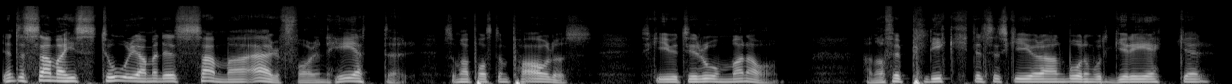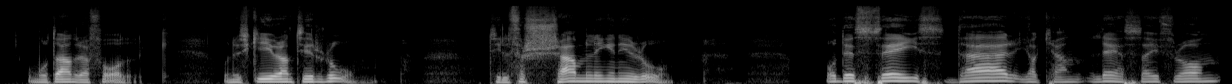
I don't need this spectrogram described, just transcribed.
Det är inte samma historia, men det är samma erfarenheter som aposteln Paulus skriver till romarna om. Han har förpliktelser, skriver han, både mot greker och mot andra folk. Och nu skriver han till Rom, till församlingen i Rom. Och det sägs där, jag kan läsa ifrån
